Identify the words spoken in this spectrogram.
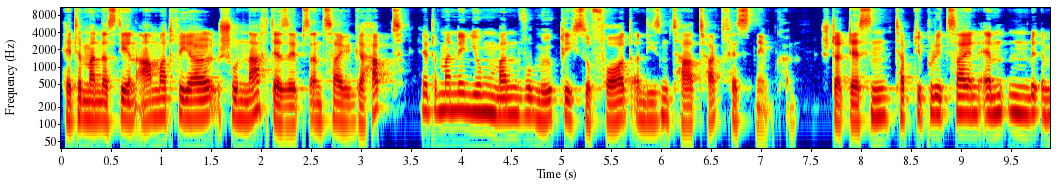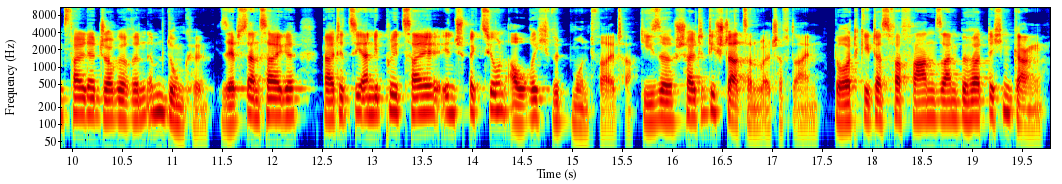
Hätte man das DNA-Material schon nach der Selbstanzeige gehabt, hätte man den jungen Mann womöglich sofort an diesem Tattag festnehmen können. Stattdessen tappt die Polizei in Emden im Fall der Joggerin im Dunkeln. Selbstanzeige leitet sie an die Polizeiinspektion Aurich-Wittmund weiter. Diese schaltet die Staatsanwaltschaft ein. Dort geht das Verfahren seinen behördlichen Gang.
